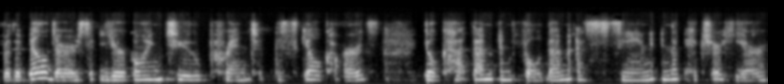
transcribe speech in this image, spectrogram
For the builders, you're going to print the skill cards. You'll cut them and fold them as seen in the picture here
